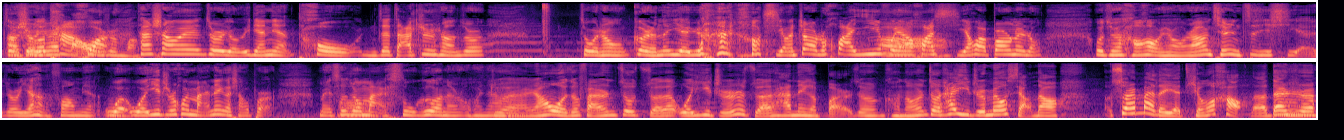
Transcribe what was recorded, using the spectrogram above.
就适合拓画，它稍微就是有一点点透，你在杂志上就是。就我这种个人的业余爱好，喜欢照着画衣服呀、画鞋、画包那种，我觉得好好用。然后其实你自己写就是也很方便。我我一直会买那个小本儿，每次就买四五个那种回家。对，然后我就反正就觉得，我一直是觉得他那个本儿，就可能就是他一直没有想到。虽然卖的也挺好的，但是，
